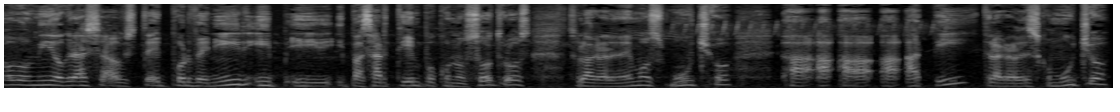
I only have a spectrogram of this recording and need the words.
todo mío, gracias a usted por venir y, pasar tiempo con nosotros. Se lo agradecemos mucho a, ti, te lo agradezco mucho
